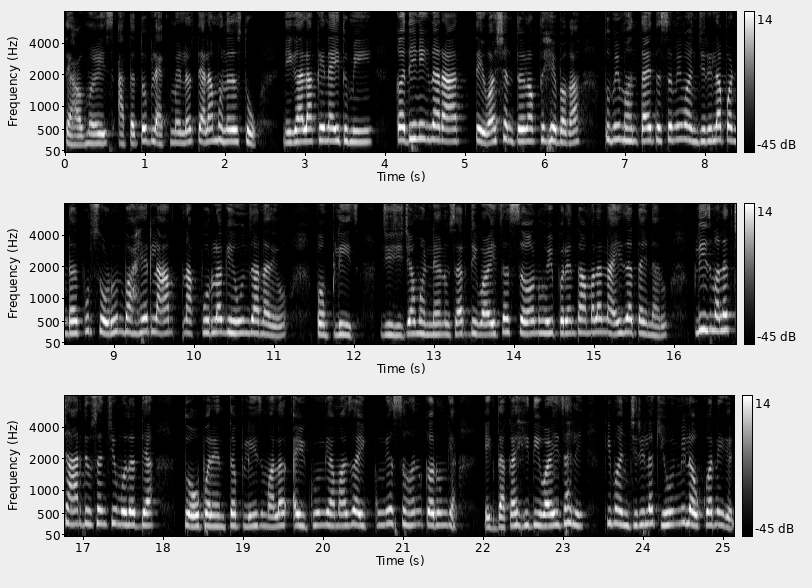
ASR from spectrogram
त्यावेळेस आता तो ब्लॅकमेलर त्याला म्हणत असतो निघाला की नाही तुम्ही? कधी निघणार आहात? तेव्हा शंतनू लागतो हे बघा तुम्ही म्हणताय तसं मी मंजिरीला पंढरपूर सोडून बाहेर लांब नागपूरला घेऊन जाणार आहे हो. पण प्लीज जिजीच्या म्हणण्यानुसार दिवाळीचा सण होईपर्यंत आम्हाला नाही जाता येणार हो. प्लीज मला चार दिवसांची मुदत द्या. तोपर्यंत प्लीज मला ऐकून घ्या माझं ऐकून घ्या सहन करून घ्या. एकदा का ही दिवाळी झाली की मंजिरीला घेऊन मी लवकर निघेल.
